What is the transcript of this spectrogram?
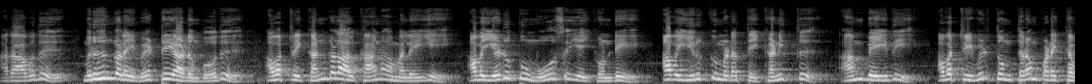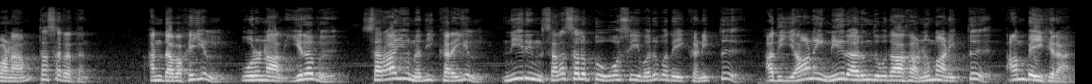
அதாவது மிருகங்களை வேட்டையாடும் போது அவற்றை கண்களால் காணாமலேயே அவை எழுப்பும் ஓசையை கொண்டே அவை இருக்கும் இடத்தை கணித்து அம்பெய்தி அவற்றை வீழ்த்தும் திறம் படைத்தவனாம் தசரதன். அந்த வகையில் ஒரு நாள் இரவு சராயு நதிக்கரையில் நீரின் சலசலப்பு ஓசை வருவதை கணித்து அது யானை நீர் அருந்துவதாக அனுமானித்து அம்பெய்கிறான்.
